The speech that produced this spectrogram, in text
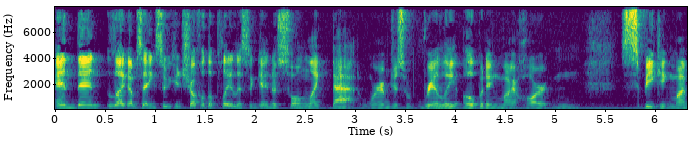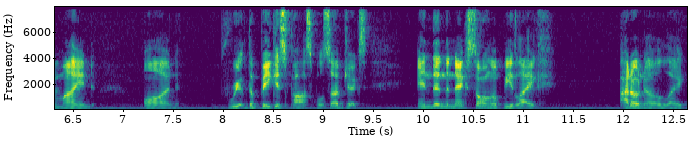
and then like i'm saying so you can shuffle the playlist and get in a song like that where i'm just really opening my heart and speaking my mind on re- the biggest possible subjects. And then the next song will be like i don't know like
